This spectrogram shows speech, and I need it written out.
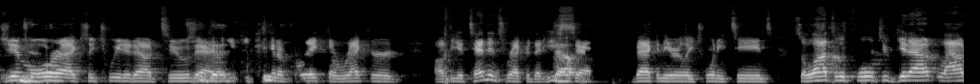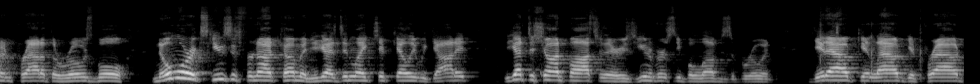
Jim Mora actually tweeted out too that he- he's going to break the record of the attendance record that he Yeah. set back in the early 20 teens. So a lot to look forward to. Get out loud and proud at the Rose Bowl. No more excuses for not coming. You guys didn't like Chip Kelly. We got it. You got Deshaun Foster there. He's universally beloved as a Bruin. Get out, get loud, get proud.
